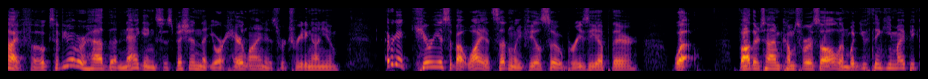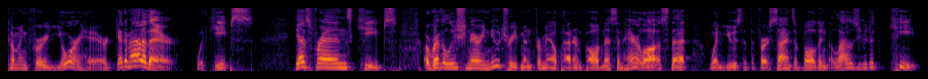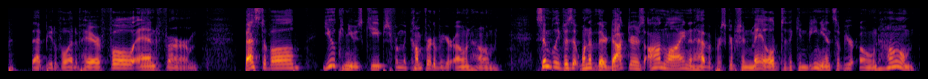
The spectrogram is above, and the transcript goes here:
Hi, folks. Have you ever had the nagging suspicion that your hairline is retreating on you? Ever get curious about why it suddenly feels so breezy up there? Well, Father Time comes for us all, and when you think he might be coming for your hair, get him out of there with Keeps. Yes, friends, Keeps, a revolutionary new treatment for male pattern baldness and hair loss that, when used at the first signs of balding, allows you to keep that beautiful head of hair full and firm. Best of all, you can use Keeps from the comfort of your own home. Simply visit one of their doctors online and have a prescription mailed to the convenience of your own home.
